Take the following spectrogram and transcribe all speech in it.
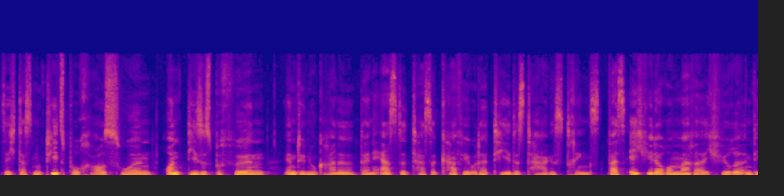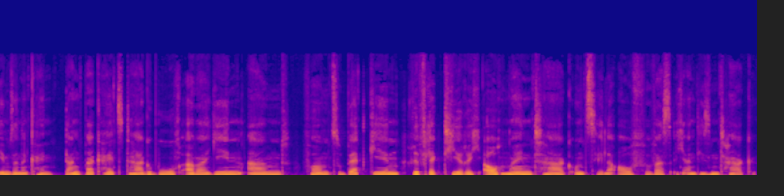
sich das Notizbuch rausholen und dieses befüllen, indem du gerade deine erste Tasse Kaffee oder Tee des Tages trinkst. Was ich wiederum mache, ich führe in dem Sinne kein Dankbarkeitstagebuch, aber jeden Abend vorm zu Bett gehen reflektiere ich auch meinen Tag und zähle auf, was ich an diesem Tag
